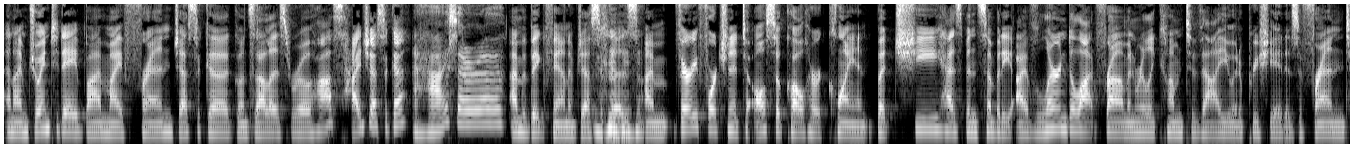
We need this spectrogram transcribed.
and I'm joined today by my friend Jessica Gonzalez Rojas. Hi, Jessica. Hi, Sarah. I'm a big fan of Jessica's. I'm very fortunate to also call her a client, but she has been somebody I've learned a lot from and really come to value and appreciate as a friend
